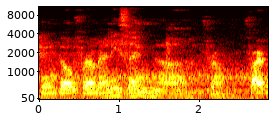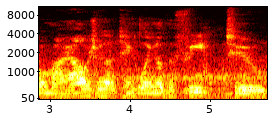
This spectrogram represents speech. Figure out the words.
can go from anything uh, from fibromyalgia, tingling of the feet, to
